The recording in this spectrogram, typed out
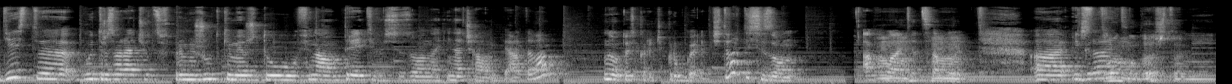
действие будет разворачиваться в промежутке между финалом третьего сезона и началом пятого. Ну, то есть, короче, грубо говоря, четвертый сезон охватит Мгм, собой. А, играть... Странно, да, что они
